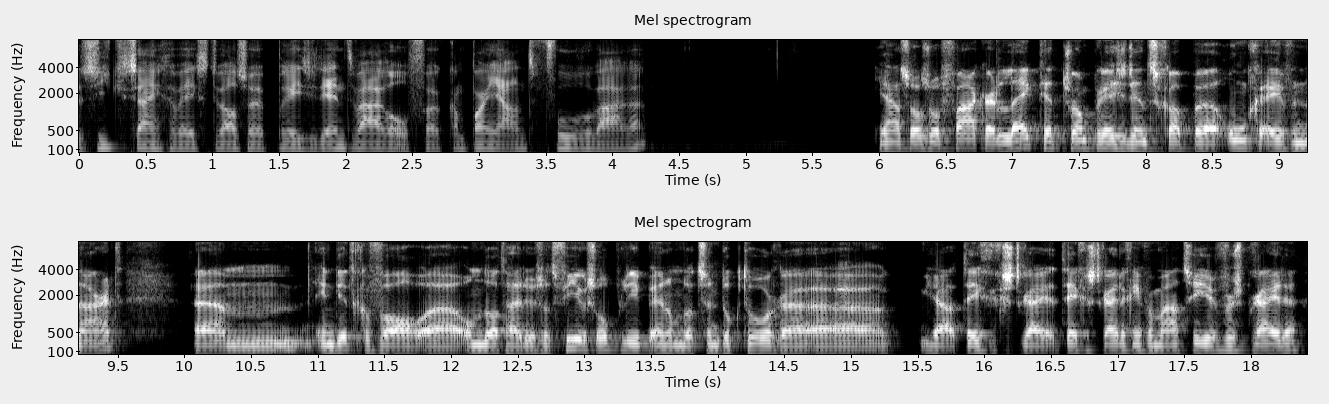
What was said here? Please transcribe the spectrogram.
ziek zijn geweest terwijl ze president waren of campagne aan het voeren waren? Ja, zoals wel vaker lijkt het Trump-presidentschap ongeëvenaard. Um, in dit geval uh, omdat hij dus het virus opliep en omdat zijn doktoren uh, ja, tegenstrijdige informatie verspreiden.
